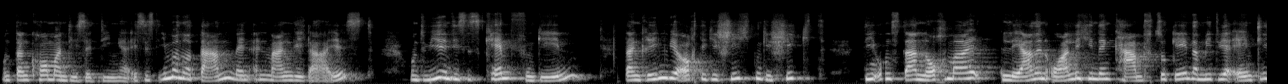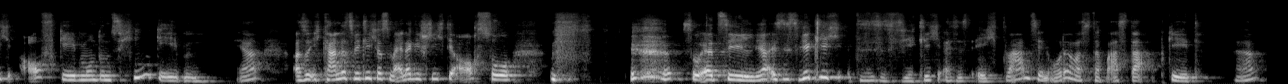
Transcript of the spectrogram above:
Und dann kommen diese Dinge. Es ist immer nur dann, wenn ein Mangel da ist und wir in dieses Kämpfen gehen, dann kriegen wir auch die Geschichten geschickt, die uns dann nochmal lernen, ordentlich in den Kampf zu gehen, damit wir endlich aufgeben und uns hingeben. Ja, also ich kann das wirklich aus meiner Geschichte auch so, so erzählen. Ja, es ist wirklich, das ist wirklich, es ist echt Wahnsinn, oder? Was da, was da abgeht. Ja.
